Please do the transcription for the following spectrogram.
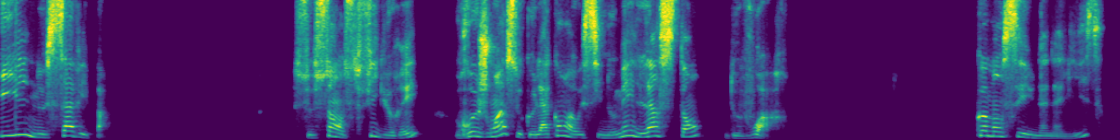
il ne savait pas. Ce sens figuré rejoint ce que Lacan a aussi nommé l'instant de voir commencer une analyse,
